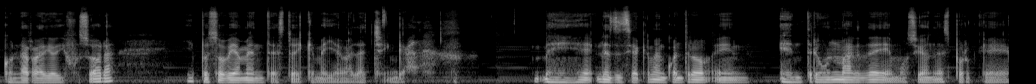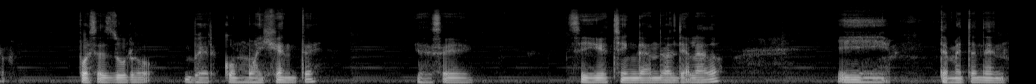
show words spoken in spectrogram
con la radiodifusora. Y pues obviamente estoy que me lleva la chingada. Les decía que me encuentro en entre un mar de emociones porque pues es duro ver cómo hay gente que se sigue chingando al de al lado y te meten en,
